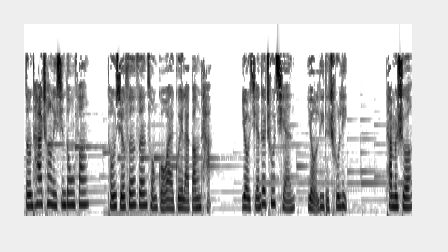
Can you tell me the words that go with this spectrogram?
等他创立新东方。同学纷纷从国外归来帮他，有钱的出钱，有力的出力。他们说：“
